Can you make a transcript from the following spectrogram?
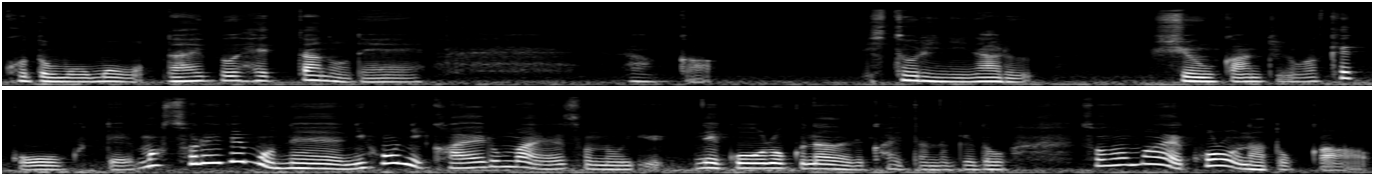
ことももうだいぶ減ったのでなんか一人になる瞬間っていうのが結構多くてまあそれでもね日本に帰る前そのね567で帰ったんだけどその前コロナとか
